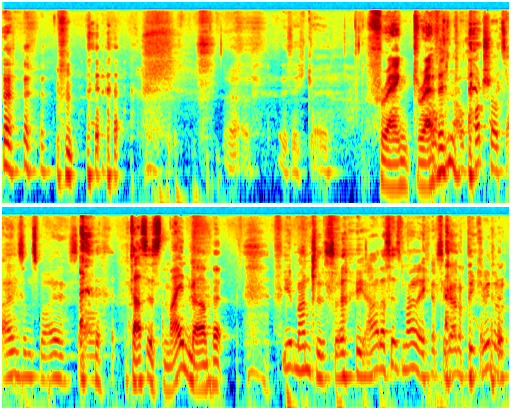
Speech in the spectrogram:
ist echt geil. Frank Draven. Auch, auch Hotshots 1 und 2. Ist das ist mein Name. Vier Mantels. Ja, das ist meine. Ich habe sogar noch die Quittung.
